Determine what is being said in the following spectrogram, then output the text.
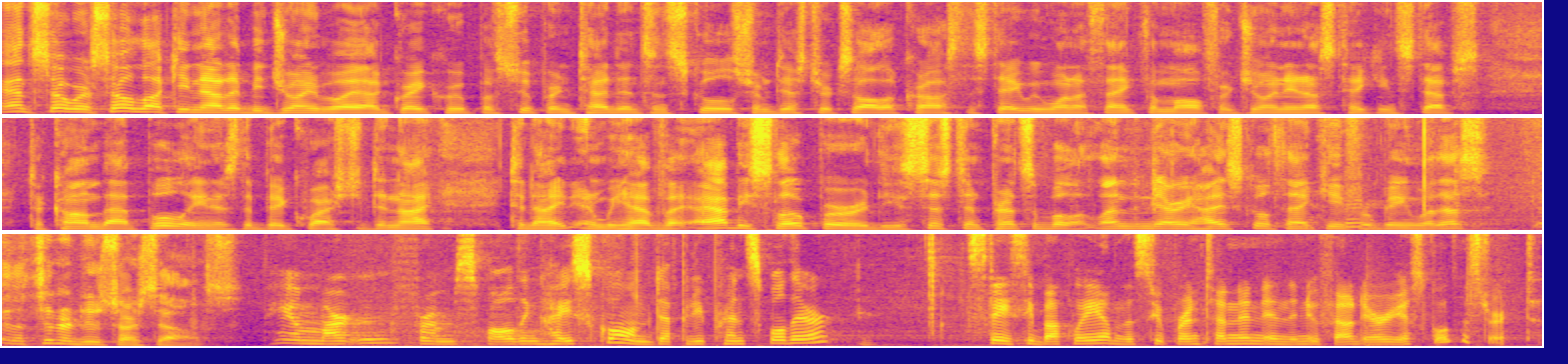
And so we're so lucky now to be joined by a great group of superintendents and schools from districts all across the state. We want to thank them all for joining us, taking steps to combat bullying is the big question tonight. Tonight, and we have uh, Abbey Sloper, the assistant principal at Londonderry High School. Thank you for being with us. Let's introduce ourselves. Pam Martin from Spaulding High School. I'm deputy principal there. Stacy Buckley, I'm the superintendent in the Newfound Area School District.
